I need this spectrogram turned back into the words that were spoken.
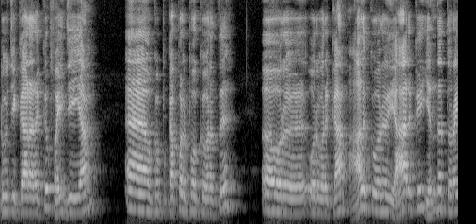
டூ ஜிக்காரருக்கு ஃபைவ் ஜியாம் கப்பல் போக்குவரத்து ஒரு ஒருவருக்காம். ஆளுக்கு ஒரு யாருக்கு எந்த துறை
